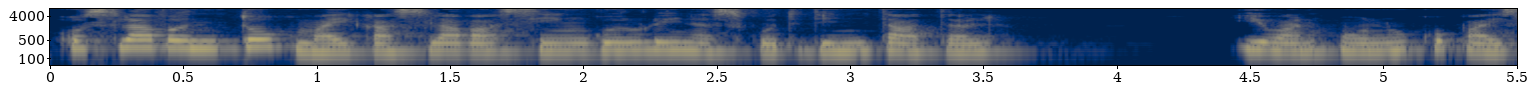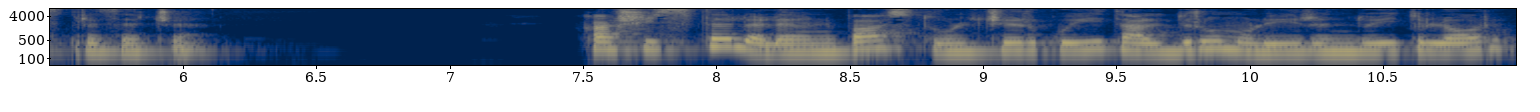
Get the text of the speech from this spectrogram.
o slavă întocmai ca slava singurului născut din Tatăl. Ioan 1 cu 14 Ca și stelele în vastul circuit al drumului rânduit lor,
